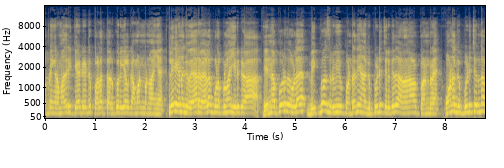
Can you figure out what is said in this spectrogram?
அப்படிங்கிற மாதிரி கேட்டுட்டு பல தற்கொலைகள் கமெண்ட் பண்ணுவாங்க. இல்லை எனக்கு வேற வேலை பொழப்புலாம் இருக்குடா. என்னை பொறுத்தவரை பிக் பாஸ் ரிவ்யூ பண்றது எனக்கு பிடிச்சிருக்குது. அதனால பண்றேன். உனக்கு பிடிச்சிருந்தா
